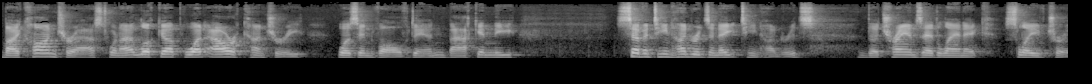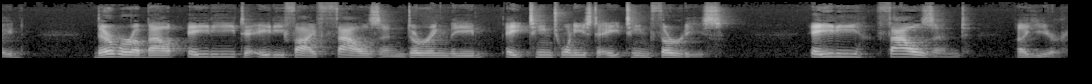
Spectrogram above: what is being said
By contrast, when I look up what our country was involved in back in the 1700s and 1800s, the transatlantic slave trade, there were about 80 to 85,000 during the 1820s to 1830s. 80,000 a year.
